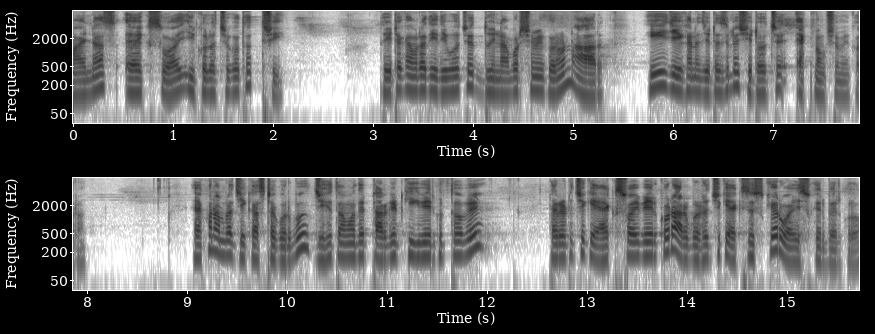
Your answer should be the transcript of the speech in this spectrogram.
minus x y equal হচ্ছে কত? থ্রি তো এটাকে আমরা দিয়ে দেবো হচ্ছে দুই নম্বর সমীকরণ, আর এই যে এখানে যেটা ছিল সেটা হচ্ছে এক নং সমীকরণ। এখন আমরা যে কাজটা করব, যেহেতু আমাদের টার্গেট কী বের করতে হবে? টার্গেট হচ্ছে কি এক্স ওয়াই বের করো আর হচ্ছে কি এক্স স্কোয়ার ওয়াই স্কোয়ার বের করো।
